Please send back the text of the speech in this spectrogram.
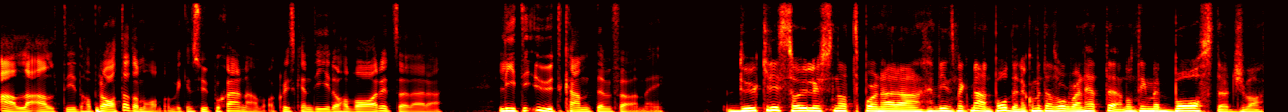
alla alltid har pratat om honom, vilken superstjärna han var. Chris Candido har varit sådär äh, lite i utkanten för mig. Du Chris har ju lyssnat på den här äh, Vince McMahon-podden. Jag kommer inte ens ihåg vad den hette. Någonting med Bastards va?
